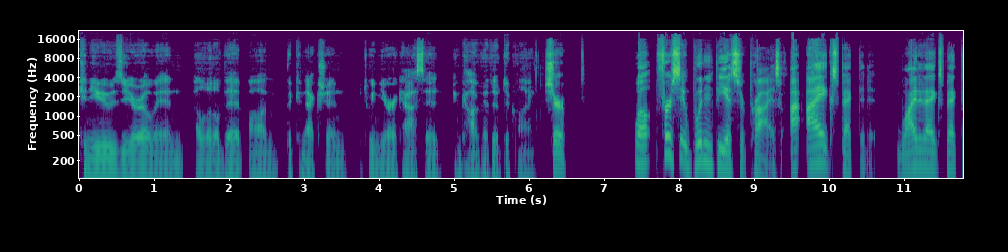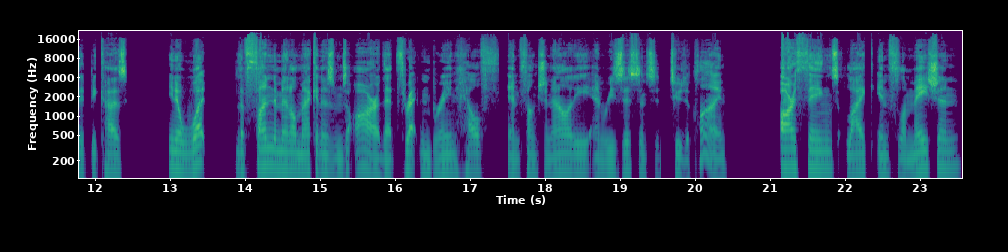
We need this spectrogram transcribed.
Can you zero in a little bit on the connection between uric acid and cognitive decline? Sure. Well, first, it wouldn't be a surprise. I, I expected it. Why did I expect it? Because, you know, what the fundamental mechanisms are that threaten brain health and functionality and resistance to decline are things like inflammation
